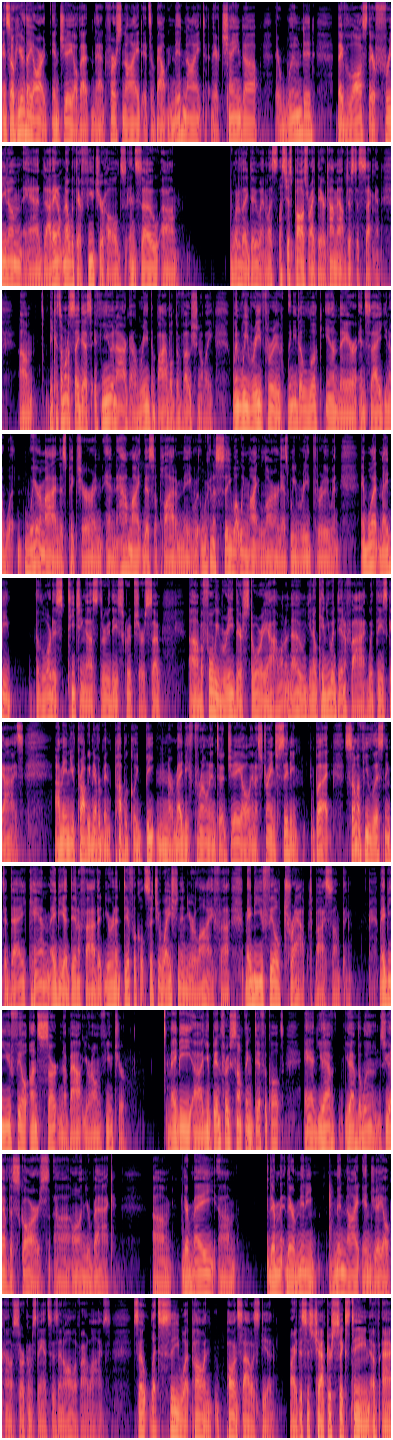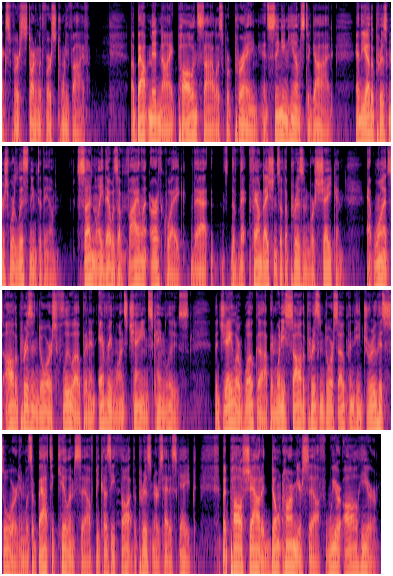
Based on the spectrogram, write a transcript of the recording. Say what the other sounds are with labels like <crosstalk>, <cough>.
And so here they are in jail that, that first night. It's about midnight. They're chained up, they're wounded, they've lost their freedom, and uh, they don't know what their future holds. And so, um, what are they doing? Let's, let's just pause right there. Time out just a second. Um, because I want to say this if you and I are going to read the Bible devotionally, when we read through, we need to look in there and say, you know, what, where am I in this picture and, and how might this apply to me? We're, we're going to see what we might learn as we read through and, and what maybe the Lord is teaching us through these scriptures. So, uh, before we read their story, I, I want to know, you know, can you identify with these guys? I mean, you've probably never been publicly beaten or maybe thrown into a jail in a strange city, but some of you listening today can maybe identify that you're in a difficult situation in your life. Uh, maybe you feel trapped by something. Maybe you feel uncertain about your own future. Maybe uh, you've been through something difficult and you have you have the wounds, you have the scars uh, on your back. Um, there may um, there there are many midnight in jail kind of circumstances in all of our lives. So let's see what Paul and Paul and Silas did. All right, this is chapter 16 of Acts, verse starting with verse 25. About midnight, Paul and Silas were praying and singing hymns to God, and the other prisoners were listening to them. Suddenly, there was a violent earthquake that the foundations of the prison were shaken. At once, all the prison doors flew open and everyone's chains came loose. The jailer woke up, and when he saw the prison doors open, he drew his sword and was about to kill himself because he thought the prisoners had escaped. But Paul shouted, Don't harm yourself. We are all here.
